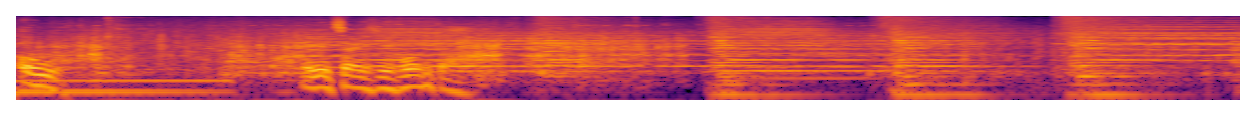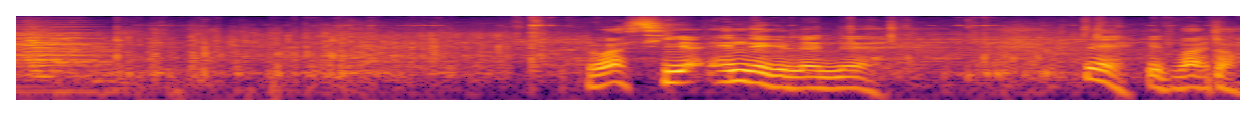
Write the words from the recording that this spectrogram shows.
Oh, da geht es ja richtig runter. Was hier Ende Gelände? Nee, geht weiter.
